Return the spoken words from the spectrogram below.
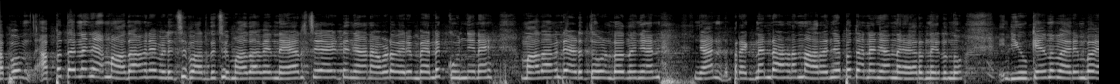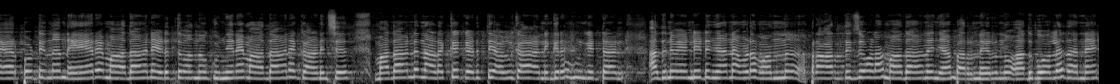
അപ്പം അപ്പം തന്നെ ഞാൻ മാതാവിനെ വിളിച്ച് പ്രാർത്ഥിച്ചു. മാതാവിനെ നേർച്ചയായിട്ട് ഞാൻ അവിടെ വരുമ്പോൾ എന്റെ കുഞ്ഞിനെ മാതാവിന്റെ അടുത്ത് കൊണ്ടുവന്ന് ഞാൻ ഞാൻ പ്രഗ്നന്റ് ആണെന്ന് അറിഞ്ഞപ്പോൾ തന്നെ ഞാൻ നേർന്നിരുന്നു. യു കെ എന്ന് വരുമ്പോൾ എയർപോർട്ടിൽ നിന്ന് നേരെ മാതാവിനെ എടുത്തു വന്നു. കുഞ്ഞിനെ മാതാവിനെ കാണിച്ച് മാതാവിന്റെ നടക്ക കെടുത്തി അവൾക്ക് അനുഗ്രഹം കിട്ടാൻ അതിനു വേണ്ടിയിട്ട് ഞാൻ അവിടെ വന്ന് പ്രാർത്ഥിച്ചോളാം മാതാവിനെ ഞാൻ പറഞ്ഞിരുന്നു. അതുപോലെ തന്നെ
